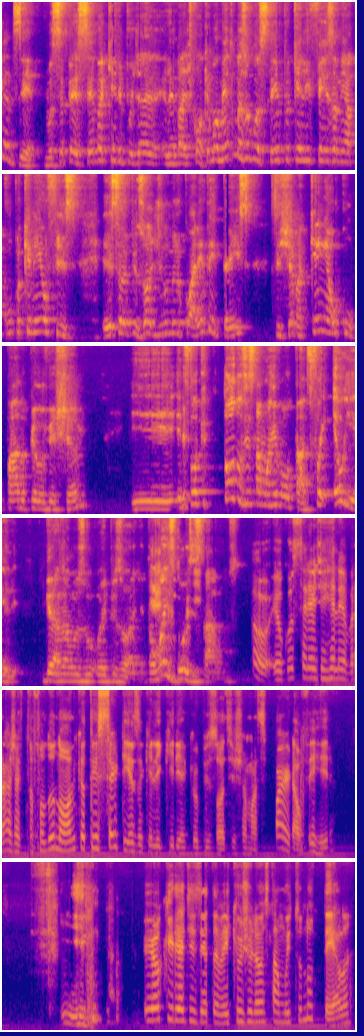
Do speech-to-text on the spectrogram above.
Quer dizer, você perceba que ele podia lembrar de qualquer momento, mas eu gostei porque ele fez a minha culpa que nem eu fiz. Esse é o episódio número 43, que se chama Quem é o culpado pelo vexame? E ele falou que todos estavam revoltados. Foi eu e ele que gravamos o, episódio. Então, é, nós dois estávamos. Eu gostaria de relembrar, já que tá falando do nome, que eu tenho certeza que ele queria que o episódio se chamasse Pardal Ferreira. E eu queria dizer também que o Julião está muito Nutella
